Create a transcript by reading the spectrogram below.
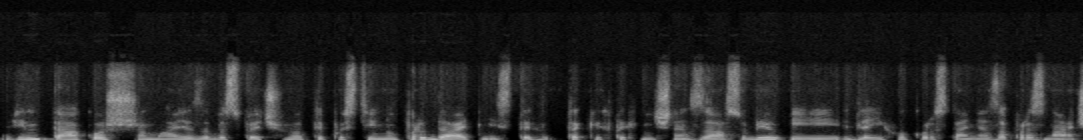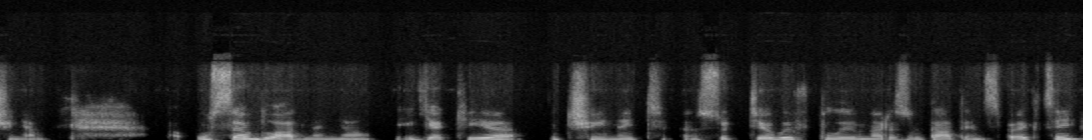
Він також має забезпечувати постійну придатність таких технічних засобів і для їх використання за призначенням. Усе обладнання, яке чинить суттєвий вплив на результати інспекцій,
